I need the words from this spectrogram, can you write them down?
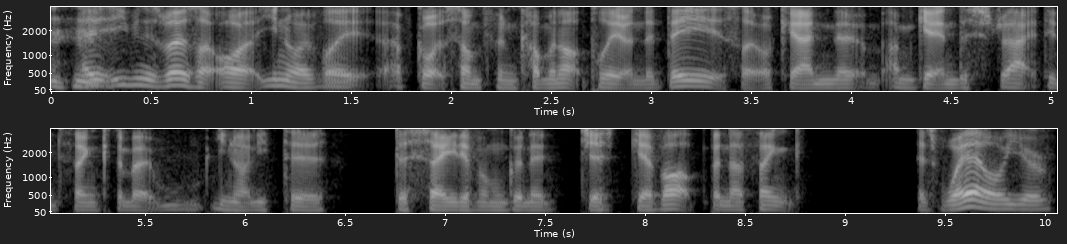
Mhm. Uh, Even as well as like, oh, you know, I've like I've got something coming up later in the day. It's like okay, I know, I'm getting distracted thinking about you know I need to decide if I'm gonna just give up. And I think as well, you're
